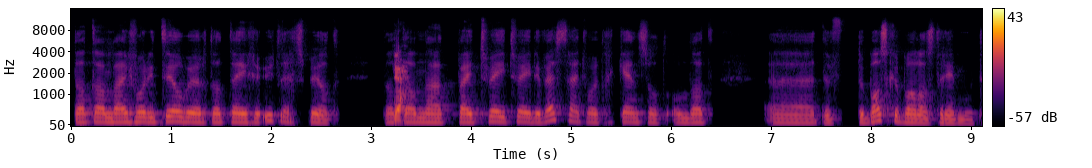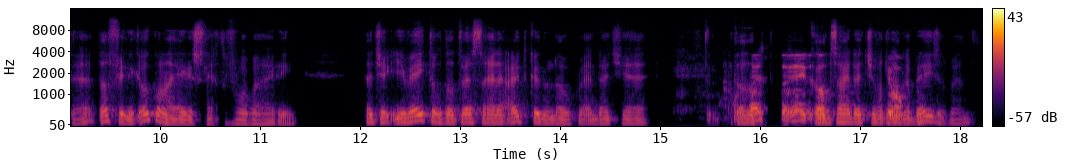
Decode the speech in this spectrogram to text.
Dat dan bij Voor die Tilburg dat tegen Utrecht speelt. Dat Ja. dan na, bij 2-2 de wedstrijd wordt gecanceld. Omdat eh, de, de basketballers erin moeten. Hè? Dat vind ik ook wel een hele slechte voorbereiding. Dat je, je weet toch dat wedstrijden uit kunnen lopen. En dat je... Dat het de kan dat, zijn dat je wat langer bezig bent.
